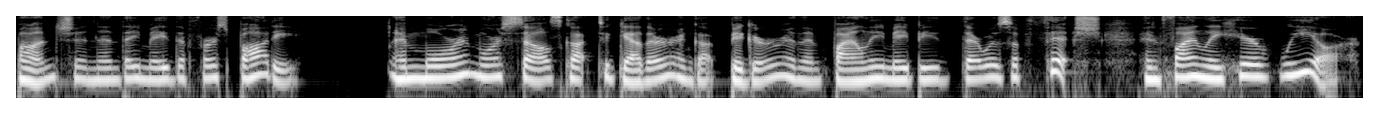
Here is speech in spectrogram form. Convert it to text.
bunch, and then they made the first body. And more and more cells got together and got bigger, and then finally maybe there was a fish, and finally here we are.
